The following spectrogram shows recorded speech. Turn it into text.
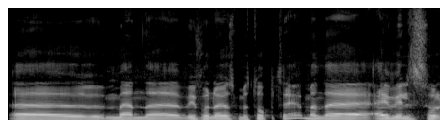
Uh, men uh, vi får nøye oss med topp tre. Men uh, jeg vil så,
